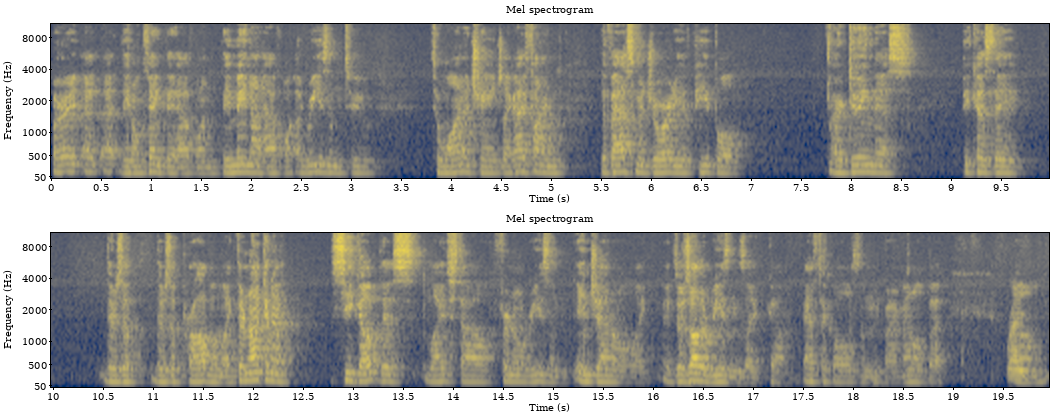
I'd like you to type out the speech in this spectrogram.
or uh, uh, they don't think they have one. They may not have a reason to to want to change. Like I find the vast majority of people are doing this because they there's a there's a problem. Like they're not going to seek out this lifestyle for no reason in general. Like there's other reasons like um, ethicals and environmental, but right. um,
